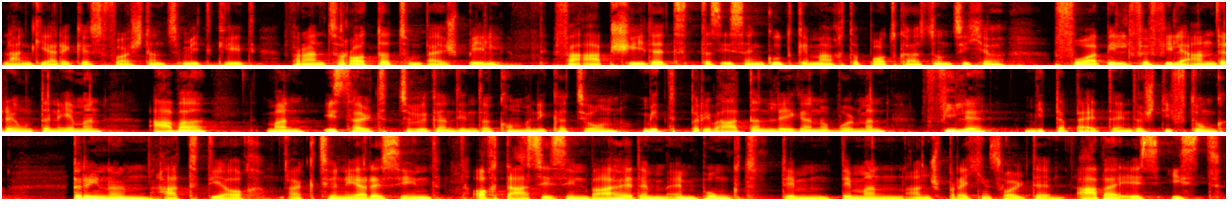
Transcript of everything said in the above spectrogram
langjähriges Vorstandsmitglied Franz Rotter zum Beispiel verabschiedet. Das ist ein gut gemachter Podcast und sicher Vorbild für viele andere Unternehmen. Aber man ist halt zögernd in der Kommunikation mit Privatanlegern, obwohl man viele Mitarbeiter in der Stiftung drinnen hat, die auch Aktionäre sind. Auch das ist in Wahrheit ein, ein Punkt, den, den man ansprechen sollte. Aber es ist,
